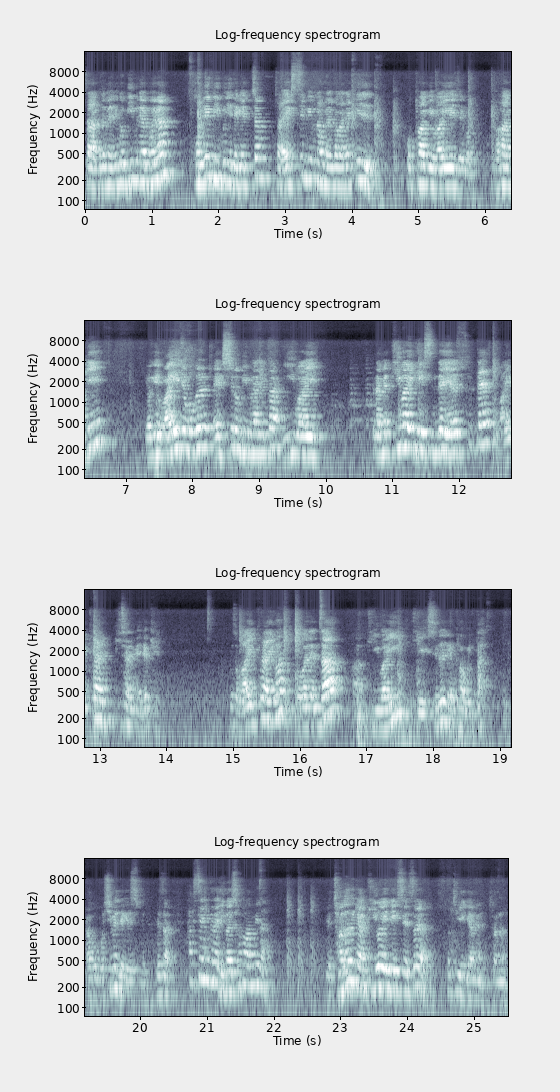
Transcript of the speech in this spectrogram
자 그러면 이거 미분해 보면 곱의 미분이 되겠죠? 자 x 미분하면 얼마가 돼? 1 곱하기 y의 제곱 더하기 여기 y 제곱을 x로 미분하니까 2y 그 다음에 dy dx인데 얘를 쓸 때 y 프라임 귀찮으면 이렇게 그래서 y 프라임은 뭐가 된다? 아, dy dx를 내포하고 있다 라고 보시면 되겠습니다 그래서 학생들은 이걸 선호합니다 저는 그냥 dy dx 했어요 솔직히 얘기하면 저는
